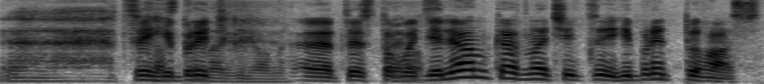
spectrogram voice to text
е, це гібрид Е, Тестова Пегас. ділянка, значить, це гібрид Пегас.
